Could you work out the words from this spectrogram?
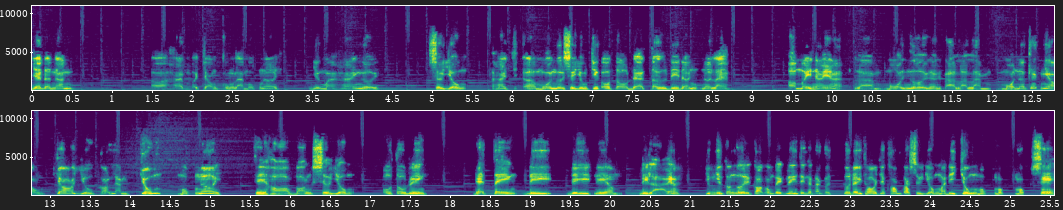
gia đình anh uh, hai vợ chồng cùng làm một nơi nhưng mà hai người sử dụng hai uh, mỗi người sử dụng chiếc ô tô để tự đi đến nơi làm. Ở Mỹ này á là mỗi người người ta là làm mỗi nơi khác nhau. Cho dù có làm chung một nơi thì họ vẫn sử dụng ô tô riêng để tiện đi đi đi um, đi lại á. Giống như có người có công việc riêng thì người ta cứ cứ đi thôi chứ không có sử dụng mà đi chung một một một xe.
